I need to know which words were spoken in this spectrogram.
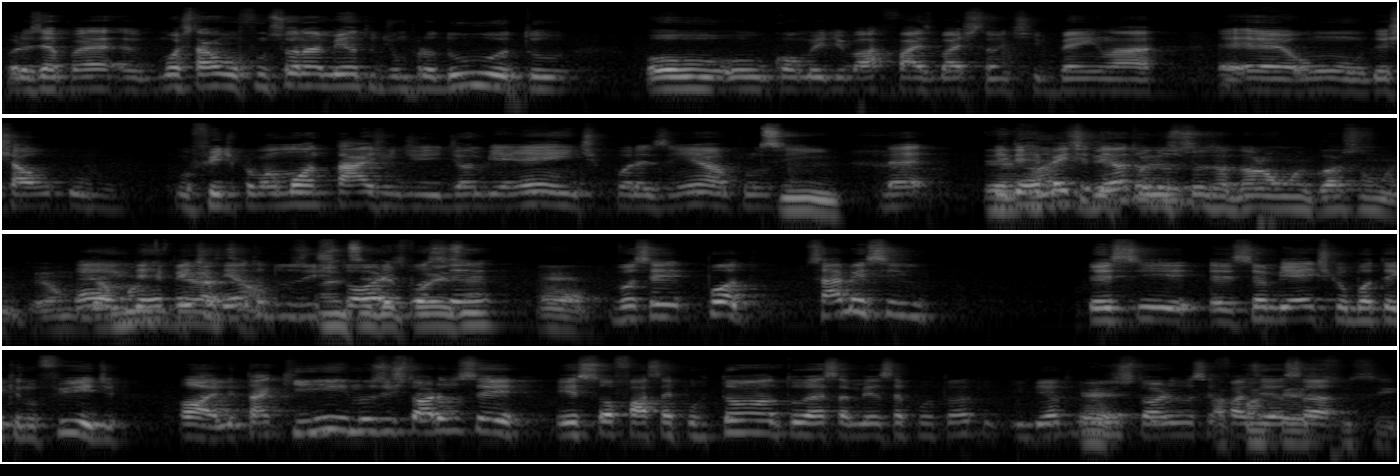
Por exemplo, é mostrar o funcionamento de um produto, ou, ou como o Edivar faz bastante bem lá, é, é um, deixar o, o feed para uma montagem de, de ambiente, por exemplo. Sim. Né? É, E de antes repente dentro dos. As pessoas adoram muito, gostam muito. É, um, É, dá e de repente interação. dentro dos e stories depois, você, né? É. você, pô, sabe esse, esse, esse ambiente que eu botei aqui no feed? Ó, ele tá aqui e nos stories você, esse sofá sai por tanto, essa mesa sai por tanto, e dentro É, dos stories você fazer essa, sim.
